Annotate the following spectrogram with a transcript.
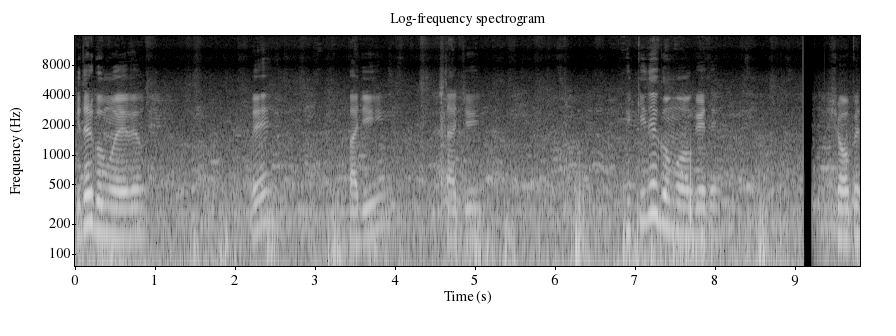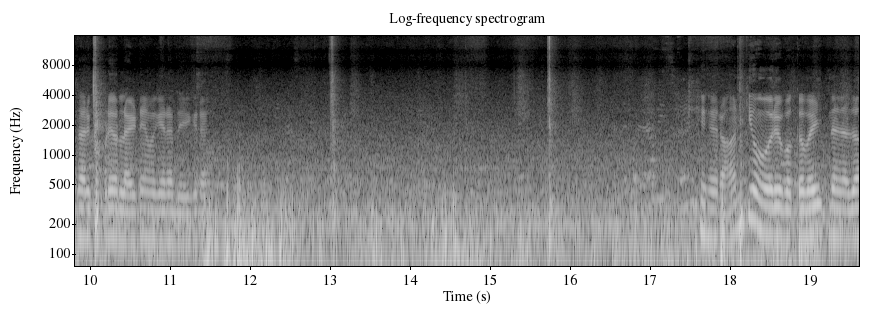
किधर गुम हुए हो? वे? पाजी? ताजी ये किधर गुम हो गए थे? शॉप पे सारे कपड़े और लाइटें वगैरह देख रहे हैं। हैरान क्यों हो रहे हो बक्का भाई इतना ज़्यादा?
